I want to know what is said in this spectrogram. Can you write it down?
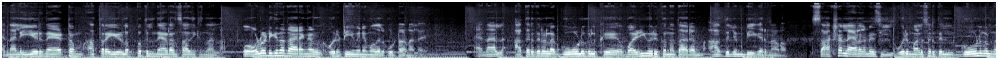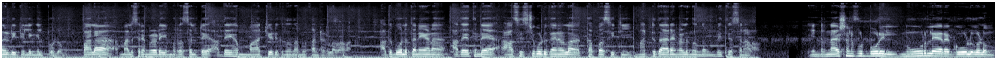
എന്നാൽ ഈ ഒരു നേട്ടം അത്ര എളുപ്പത്തിൽ നേടാൻ സാധിക്കുന്നതല്ല. ഗോളടിക്കുന്ന താരങ്ങൾ ഒരു ടീമിനെ മുതൽ കൂട്ടാണല്ലേ? എന്നാൽ അത്തരത്തിലുള്ള ഗോളുകൾക്ക് വഴിയൊരുക്കുന്ന താരം അതിലും ഭീകരനാണ്. സാക്ഷാൽ ലയണൽ മെസ്സി ഒരു മത്സരത്തിൽ ഗോളുകൾ നേടിയിട്ടില്ലെങ്കിൽ പോലും പല മത്സരങ്ങളുടെയും റിസൾട്ട് അദ്ദേഹം മാറ്റിയെടുക്കുന്നത് നമ്മൾ കണ്ടിട്ടുള്ളതാണ്. അതുപോലെ തന്നെയാണ് അദ്ദേഹത്തിന്റെ അസിസ്റ്റ് കൊടുക്കാനുള്ള കപ്പാസിറ്റി മറ്റു താരങ്ങളിൽ നിന്നും വ്യത്യസ്തനാണ്. ഇന്റർനാഷണൽ ഫുട്ബോളിൽ നൂറിലേറെ ഗോളുകളും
